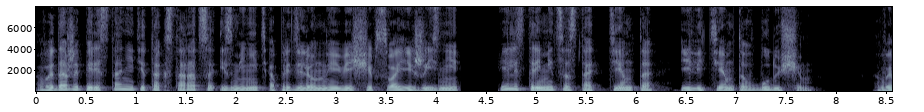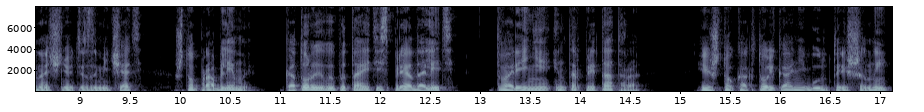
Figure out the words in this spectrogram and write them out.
вы даже перестанете так стараться изменить определенные вещи в своей жизни или стремиться стать тем-то или тем-то в будущем. Вы начнете замечать, что проблемы, которые вы пытаетесь преодолеть, творение интерпретатора, и что как только они будут решены,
